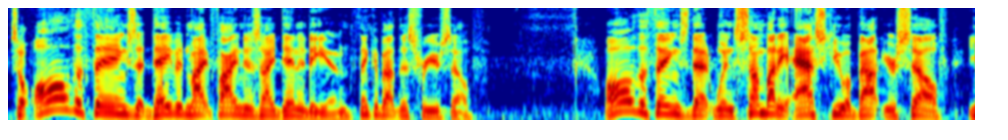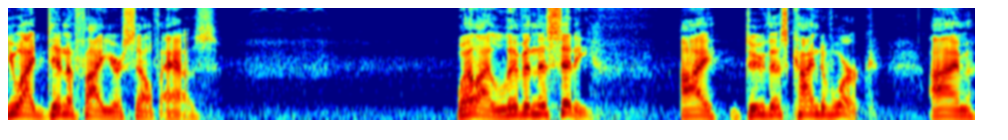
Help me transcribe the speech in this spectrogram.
So, all the things that David might find his identity in, think about this for yourself. All the things that when somebody asks you about yourself, you identify yourself as. Well, I live in this city. I do this kind of work. I'm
